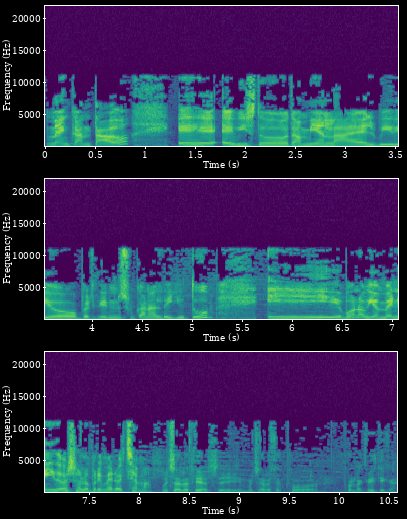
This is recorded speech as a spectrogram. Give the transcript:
me ha encantado. Eh, he visto también la- el vídeo en su canal de YouTube y bueno, bienvenido, eso lo primero, Chema. Muchas gracias y muchas gracias por, por la crítica.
